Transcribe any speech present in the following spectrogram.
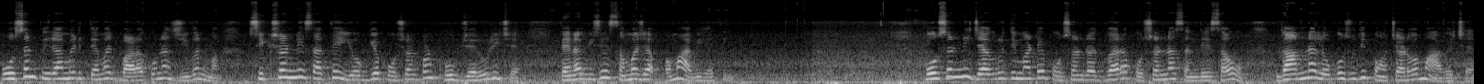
પોષણ પિરામિડ તેમજ બાળકોના જીવનમાં શિક્ષણની સાથે યોગ્ય પોષણ પણ ખૂબ જરૂરી છે. તેના વિશે સમજ આપવામાં આવી હતી. પોષણની જાગૃતિ માટે પોષણ રથ દ્વારા પોષણના સંદેશાઓ ગામના લોકો સુધી પહોંચાડવામાં આવે છે.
